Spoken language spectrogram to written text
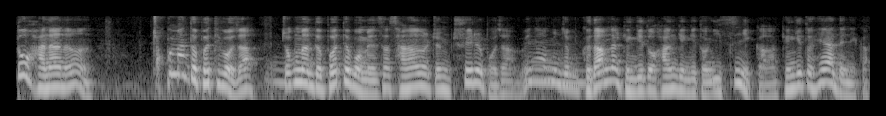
또 하나는 조금만 더 버텨보자. 음. 조금만 더 버텨보면서 상황을 좀 추이를 보자. 왜냐하면 좀 그 다음날 경기도 한 경기 더 있으니까 경기도 해야 되니까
